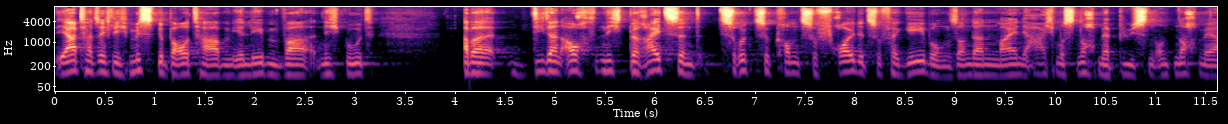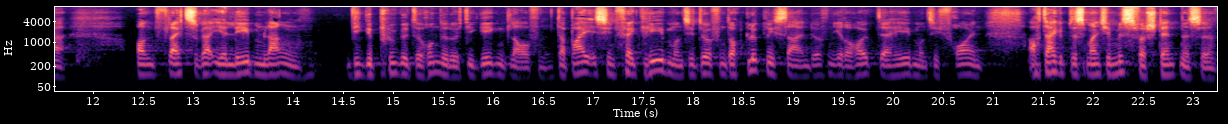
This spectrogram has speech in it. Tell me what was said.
ja tatsächlich Mist gebaut haben, ihr Leben war nicht gut, aber die dann auch nicht bereit sind, zurückzukommen zur Freude, zur Vergebung, sondern meinen, ja, ich muss noch mehr büßen und noch mehr und vielleicht sogar ihr Leben lang wie geprügelte Hunde durch die Gegend laufen. Dabei ist ihnen vergeben und sie dürfen doch glücklich sein, dürfen ihre Häupter erheben und sich freuen. Auch da gibt es manche Missverständnisse.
